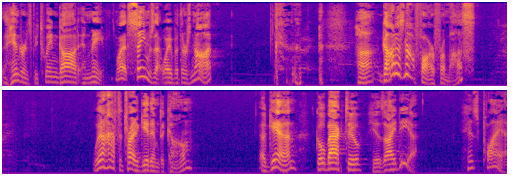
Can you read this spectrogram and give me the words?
a hindrance between God and me. Well, it seems that way, but there's not. huh? God is not far from us. We don't have to try to get him to come. Again, go back to his idea. His plan.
